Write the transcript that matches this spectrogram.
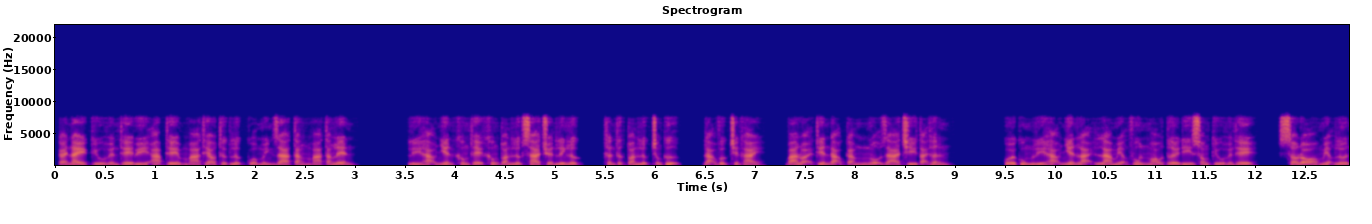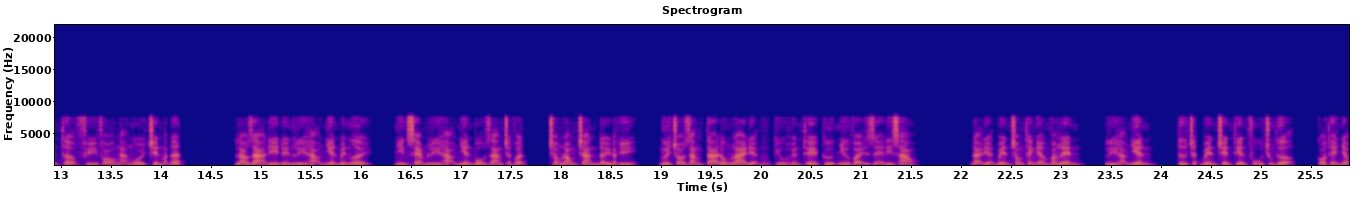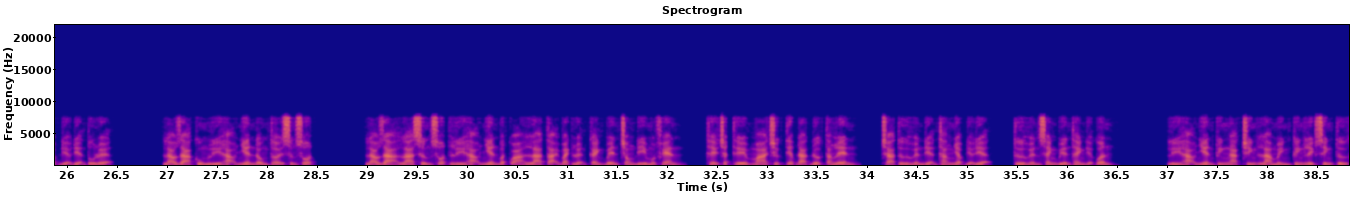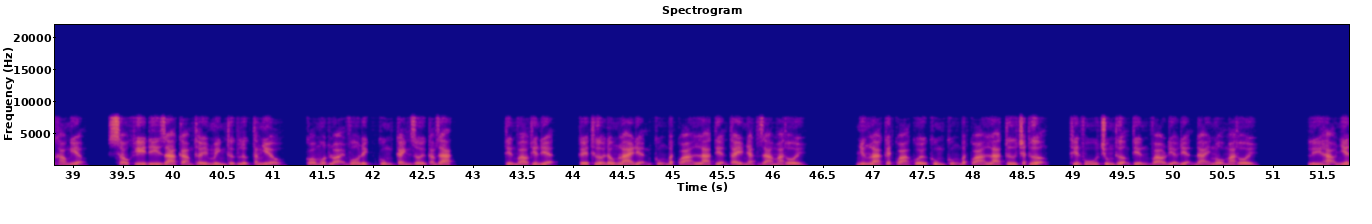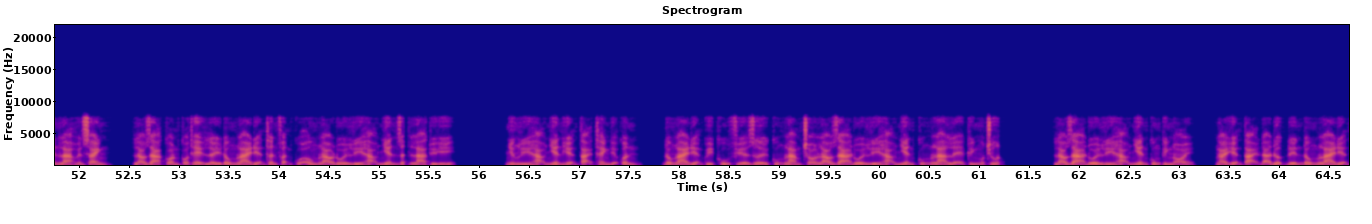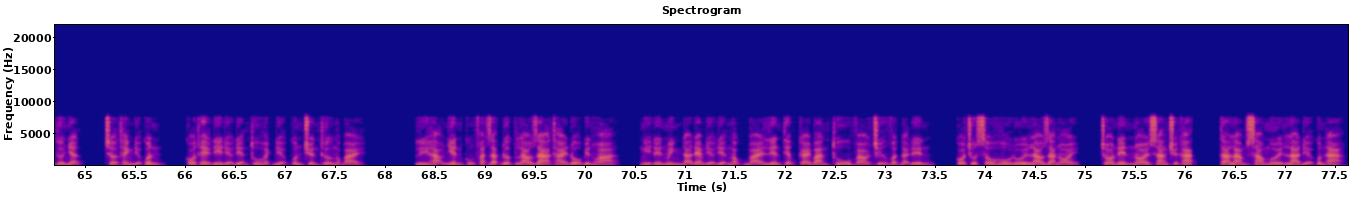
Cái này cựu huyền thê uy áp thế mà theo thực lực của mình gia tăng mà tăng lên lý hạo nhiên không thể không toàn lực xa chuyển linh lực thân thức toàn lực chống cự, đạo vực triển khai, ba loại thiên đạo cảm ngộ ra chỉ tại thân. Cuối cùng lý hạo nhiên lại là miệng phun máu tươi đi xong cựu huyền thê, sau đó miệng lớn thở phì phò ngã ngồi trên mặt đất. Lão giả đi đến lý hạo nhiên bên người, nhìn xem lý hạo nhiên bộ dáng chật vật, trong lòng tràn đầy đắc ý, ngươi cho rằng ta đông lai điện cựu huyền thê cứ như vậy dễ đi sao? Đại điện bên trong thanh âm vang lên, lý hạo nhiên, tư chất bên trên thiên phú trung thượng, có thể nhập địa điện tu luyện. Lão giả cùng lý hạo nhiên đồng thời sửng sốt lão giả là sửng sốt lý hạo nhiên bất quá là tại bách luyện cảnh bên trong đi một phen, thể chất thế mà trực tiếp đạt được tăng lên, trả từ huyền điện thăng nhập địa điện, từ huyền xanh biến thành địa quân. Lý hạo nhiên kinh ngạc chính là mình kinh lịch sinh tử khảo nghiệm, sau khi đi ra cảm thấy mình thực lực tăng nhiều, có một loại vô địch cùng cảnh giới cảm giác. Tiến vào thiên điện, kế thừa đông lai điện cũng bất quá là tiện tay nhặt ra mà thôi. Nhưng là kết quả cuối cùng cũng bất quá là tư chất thượng, thiên phú trung thượng tiến vào địa điện đãi ngộ mà thôi. Lý hạo nhiên là huyền xanh, lão giả còn có thể lấy đông lai điện thân phận của ông lao đối lý hạo nhiên rất là tùy ý. Nhưng lý hạo nhiên hiện tại thành địa quân đông lai điện quy củ phía dưới cũng làm cho lão giả đối lý hạo nhiên cũng là lễ kính một chút. Lão giả đối lý hạo nhiên cung kính nói, ngài hiện tại đã được đến đông lai điện thừa nhận, trở thành địa quân, có thể đi địa điện thu hoạch địa quân truyền thường ngọc bài. Lý hạo nhiên cũng phát giác được lão giả thái độ biến hóa, nghĩ đến mình đã đem địa điện ngọc bài liên tiếp cái bản thu vào chữ vật đại đến, có chút xấu hổ đối lao giả nói, cho nên nói sang chuyện khác, ta làm sao mới là địa quân a?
